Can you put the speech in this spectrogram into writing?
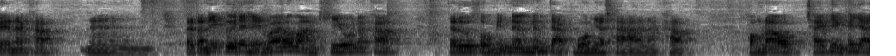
เลยนะครับอ่าแต่ตอนนี้คือจะเห็นว่าระหว่างคิ้วนะครับ จะดูสูงนิดนึงเนื่องจากบวมยาชานะครับ ของเราใช้เพียงแค่ยา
